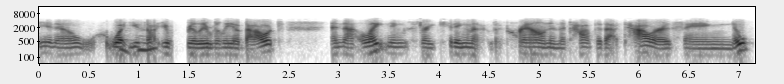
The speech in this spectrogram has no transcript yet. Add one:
you know, what mm-hmm. you thought you were really, really about. And that lightning strike hitting the, the crown and the top of that tower is saying, nope.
